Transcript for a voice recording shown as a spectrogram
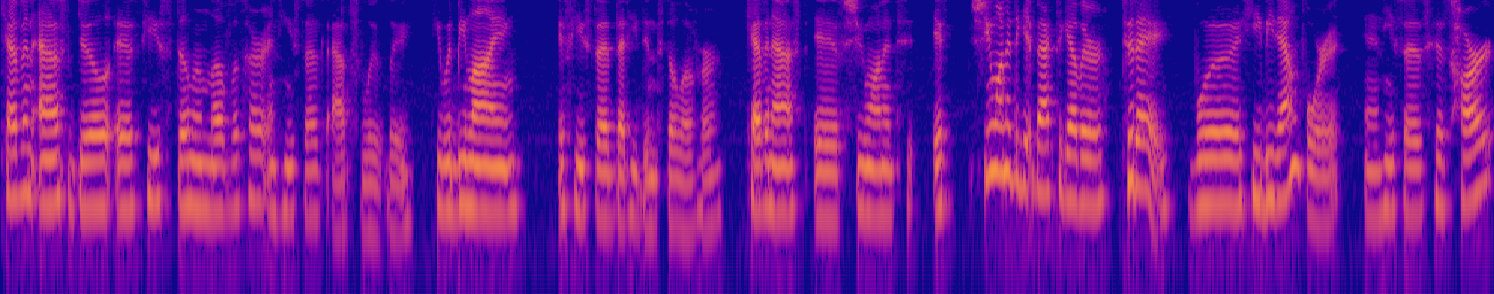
Kevin asked Gil if he's still in love with her, and he says absolutely. He would be lying if he said that he didn't still love her. Kevin asked if she wanted to if she wanted to get back together today, would he be down for it? And he says his heart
